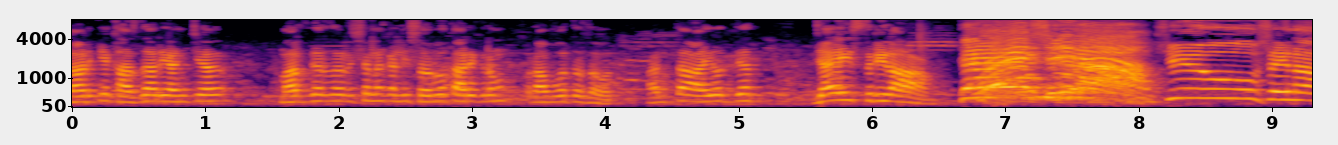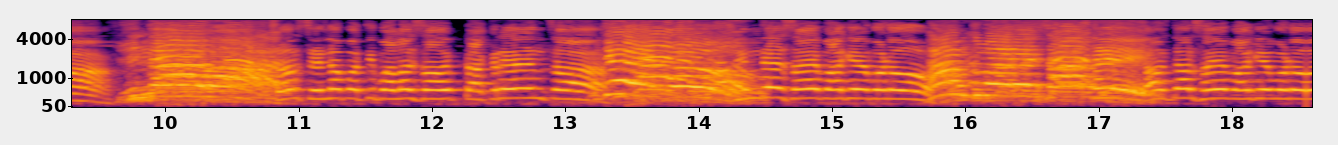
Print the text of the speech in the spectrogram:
लाडके खासदार यांच्या मार्गदर्शनाखाली सर्व कार्यक्रम राबवतच आहोत. आता अयोध्येत. जय श्रीराम. जय श्रीराम. शिवसेना. सर सेनापती बाळासाहेब ठाकरेंचा. शिंदे साहेब आगे बढो खासदार साहेब आगे बढो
